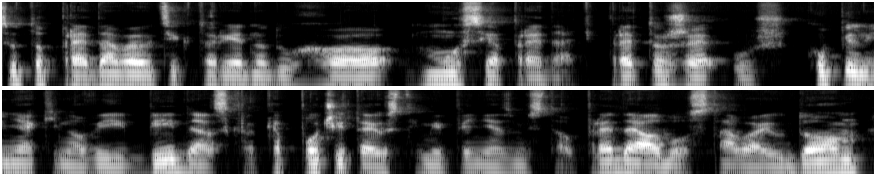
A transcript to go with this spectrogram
sú to predávajúci, ktorí jednoducho musia predať, pretože už kúpili nejaký nový byt a skrátka počítajú s tými peniazmi z toho predaja alebo stávajú dom,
